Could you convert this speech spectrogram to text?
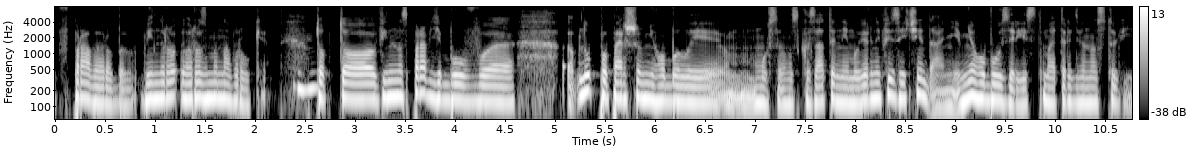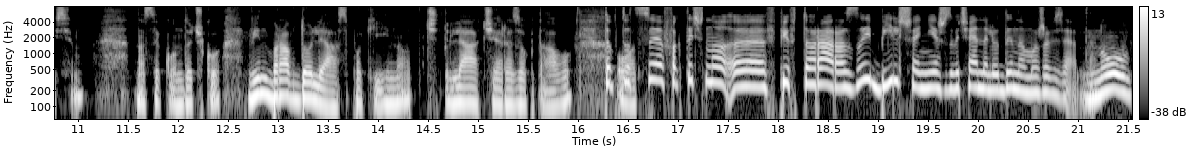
вправи робив. Він розминав руки. Угу. Тобто він насправді був. Ну, по-перше, в нього були, мусимо сказати, неймовірні фізичні дані. В нього був зріст метр 98 на секундочку. Він брав до ля спокійно, ля через октаву. Тобто, От. це фактично е, в півтора рази більше, ніж звичайна людина може взяти. Ну,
